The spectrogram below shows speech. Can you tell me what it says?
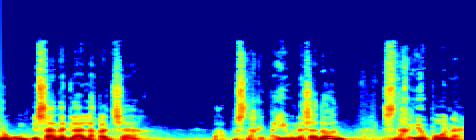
Nung umpisa, naglalakad siya. Tapos nakitayo na siya doon. Tapos nakiupo na.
